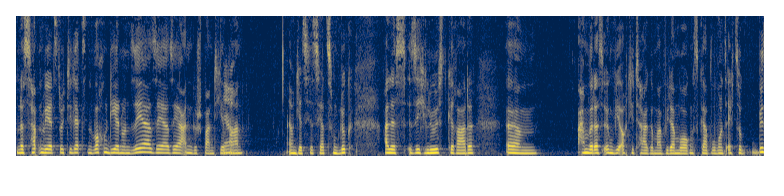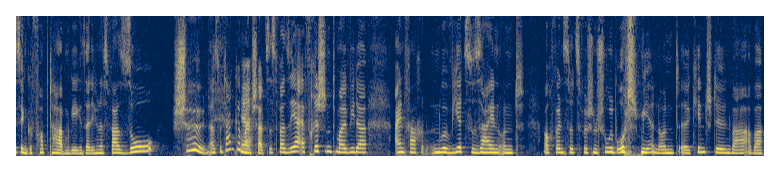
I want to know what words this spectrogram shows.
Und das hatten wir jetzt durch die letzten Wochen, die ja nun sehr, sehr, sehr angespannt hier Ja. waren. Und jetzt ist ja zum Glück alles sich löst gerade. Ähm, haben wir das irgendwie auch die Tage mal wieder morgens gehabt, wo wir uns echt so ein bisschen gefoppt haben gegenseitig. Und es war so schön. Also danke, Ja. mein Schatz. Es war sehr erfrischend, mal wieder einfach nur wir zu sein und auch wenn es so zwischen Schulbrot schmieren und äh, Kind stillen war, aber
